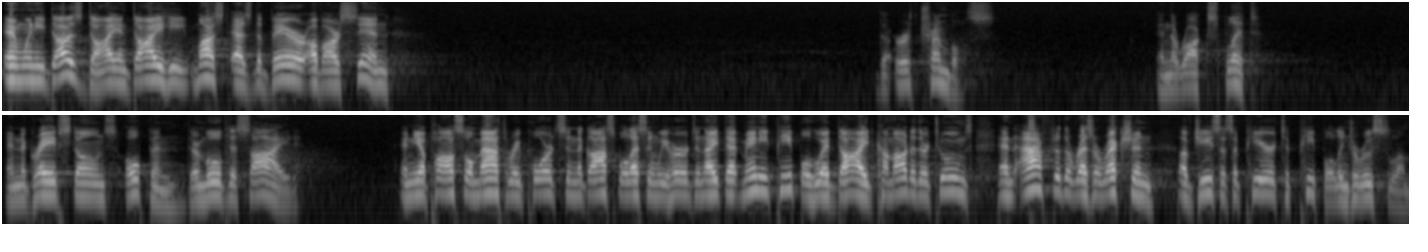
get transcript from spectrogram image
And when he does die, and die he must as the bearer of our sin, the earth trembles and the rocks split and the gravestones open, they're moved aside. And the Apostle Matthew reports in the gospel lesson we heard tonight that many people who had died come out of their tombs, and after the resurrection of Jesus appeared to people in Jerusalem.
